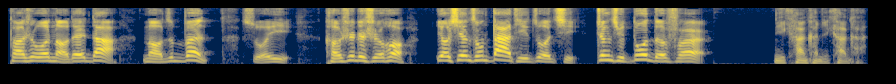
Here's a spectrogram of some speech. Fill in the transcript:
他说我脑袋大，脑子笨，所以考试的时候要先从大题做起，争取多得分儿。你看看，你看看，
